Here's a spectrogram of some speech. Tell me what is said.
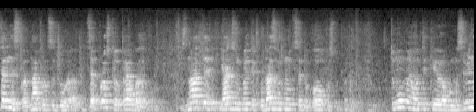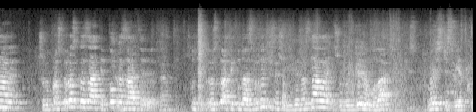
це не складна процедура, це просто треба знати, як зробити, куди звернутися, до кого поступити. Тому ми от такі робимо семінари, щоб просто розказати, показати, розказати, куди звернутися, щоб людина знала і щоб людина могла вирішити своє таке.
